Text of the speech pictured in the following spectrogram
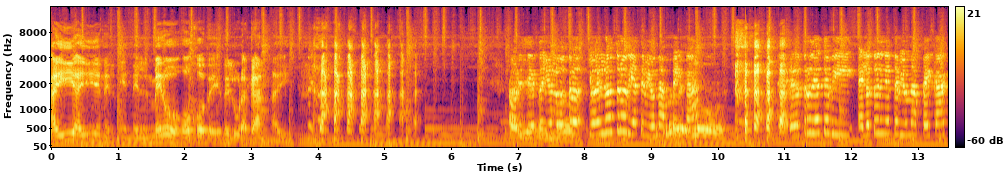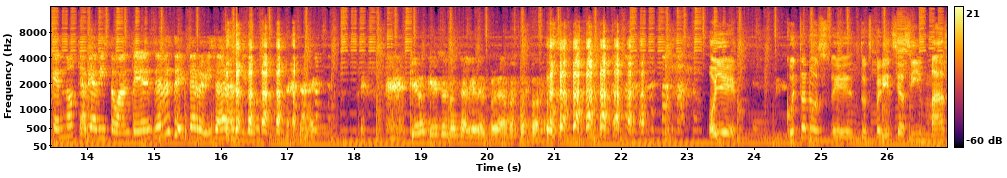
ahí, ahí en el, en el mero ojo de- del huracán, ahí. Por cierto, yo el el otro, yo el otro día te vi una peca. El otro día te vi, el otro día te vi una peca que no te había visto antes. Debes de irte a revisar, amigo. Quiero que eso no salga del programa, por favor. Oye, cuéntanos eh, tu experiencia así más,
